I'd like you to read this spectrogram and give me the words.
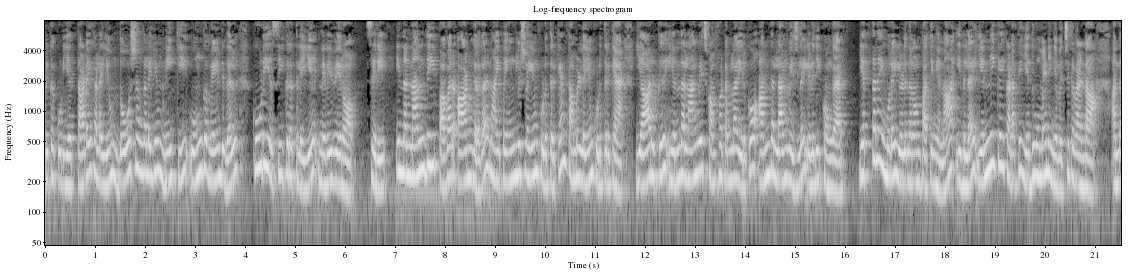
இருக்கக்கூடிய தடைகளையும் தோஷங்களையும் நீக்கி உங்க வேண்டுதல் கூடிய சீக்கிரத்திலேயே நிறைவேறும். சரி இந்த நந்தி பவர் ஆன்ங்கிறத நான் இப்ப இங்கிலீஷ்லயும் கொடுத்திருக்கேன் தமிழ்லயும் கொடுத்திருக்கேன். யாருக்கு எந்த லாங்குவேஜ் கம்ஃபர்டபுளா இருக்கோ அந்த லாங்குவேஜ்ல எழுதிக்கோங்க. எத்தனை முறை எழுதணும்னு பாத்தீங்கன்னா இதுல எண்ணிக்கை கணக்கு எதுவுமே நீங்க வச்சுக்க வேண்டாம். அந்த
